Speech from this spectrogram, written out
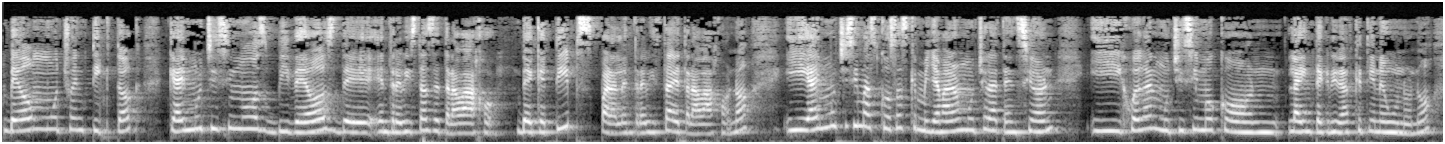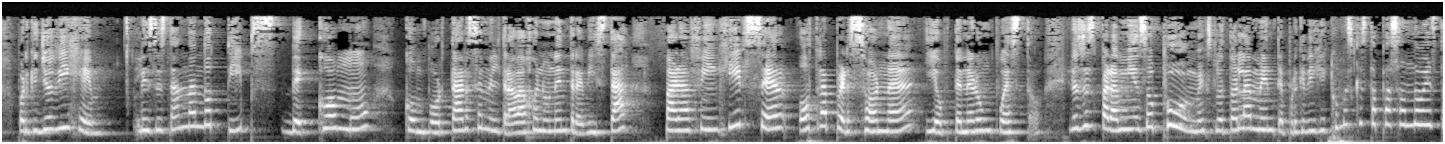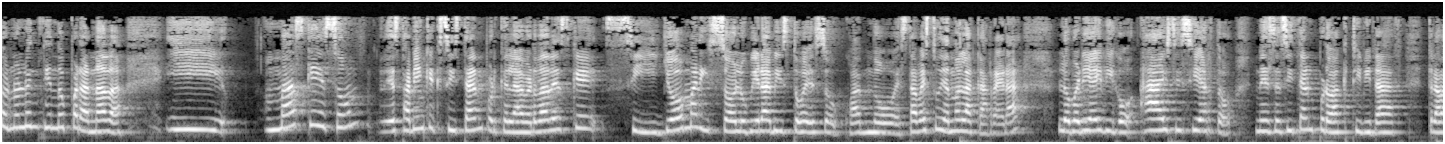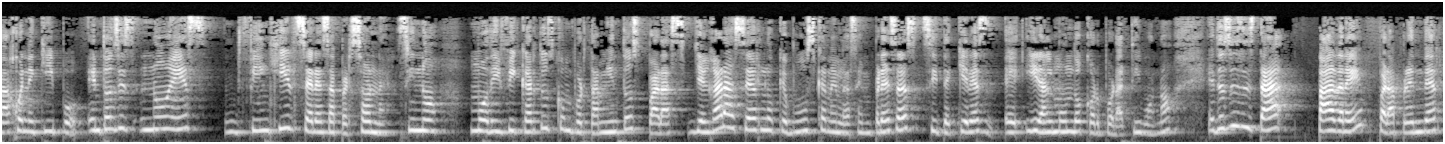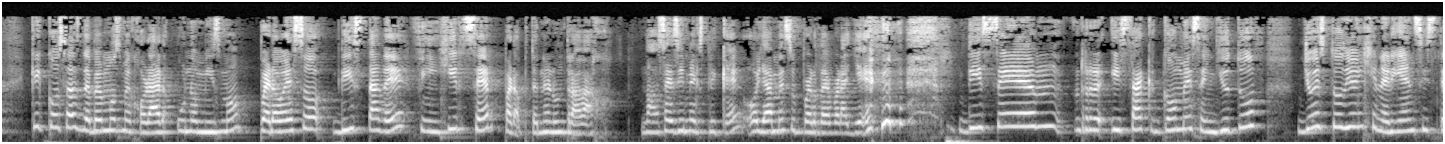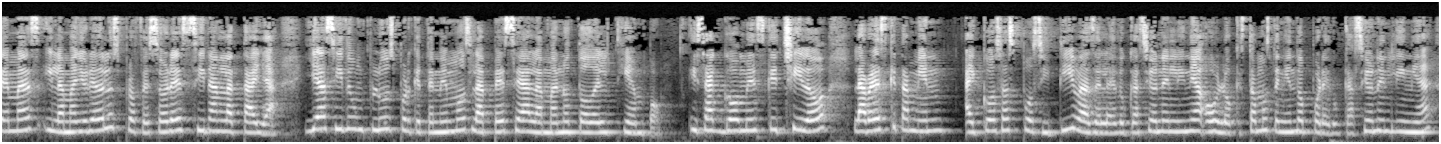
veo mucho en TikTok que hay muchísimos videos de entrevistas de trabajo, de qué tips para la entrevista de trabajo, ¿no? Y hay muchísimas cosas que me llamaron mucho la atención y juegan muchísimo con la integridad que tiene uno, ¿no? Porque yo dije, les están dando tips de cómo comportarse en el trabajo en una entrevista para fingir ser otra persona y obtener un puesto. Entonces para mí eso, ¡pum!, me explotó la mente porque dije, ¿cómo es que está pasando esto? No lo entiendo para nada. Y más que eso, está bien que existan porque la verdad es que si yo, Marisol, hubiera visto eso cuando estaba estudiando la carrera, lo vería y digo, ay, sí es cierto, necesitan proactividad, trabajo en equipo. Entonces no es fingir ser esa persona, sino modificar tus comportamientos para llegar a ser lo que buscan en las empresas si te quieres eh, ir al mundo corporativo, ¿no? Entonces está padre para aprender qué cosas debemos mejorar uno mismo, pero eso dista de fingir ser para obtener un trabajo. No sé si me expliqué o ya me super debrayé. Dice mm, Isaac Gómez en YouTube, yo estudio ingeniería en sistemas y la mayoría de los profesores sí dan la talla y ha sido un plus porque tenemos la PC a la mano todo el tiempo. Isaac Gómez, qué chido. La verdad es que también hay cosas positivas de la educación en línea o lo que estamos teniendo por educación en línea.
